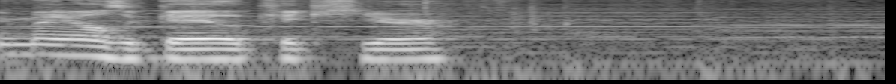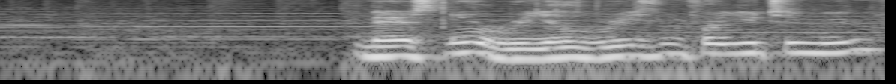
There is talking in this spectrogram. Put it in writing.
You may also Gale kick here. There's no real reason for you to move.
